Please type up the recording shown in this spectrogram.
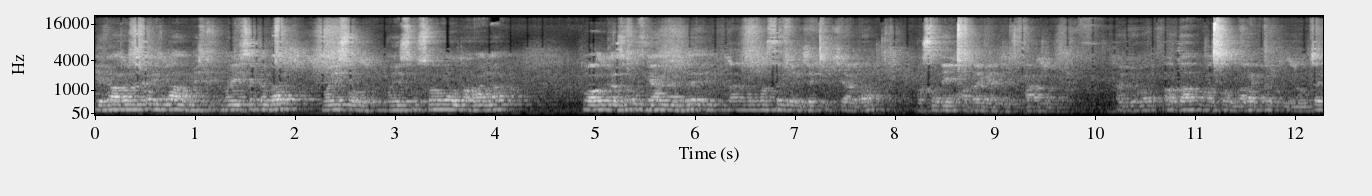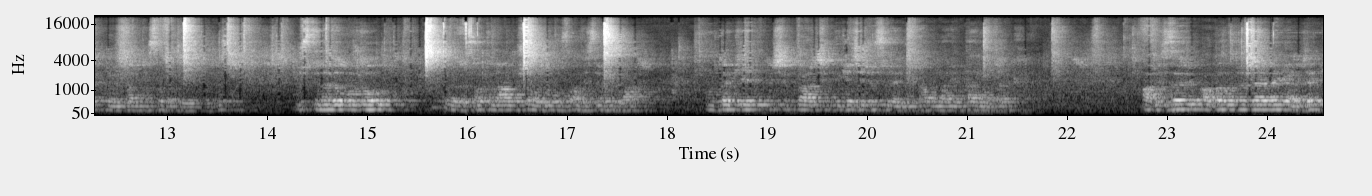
Evi Aralık ayında almıştık. Mayıs'a kadar Mayıs oldu. Mayıs'ın sonu oldu hala. Doğal gazımız gelmedi. Tane masa gelecek iki adam. Masa değil ada gelecek pardon. Tabii o adam masa olarak da kullanılacak. O yüzden masa da diyebiliriz. Üstüne de burada e, satın almış olduğumuz avizemiz var. Buradaki ışıklar şimdi geçici süreliğine onlar iptal olacak. Avize adanın üzerine gelecek.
